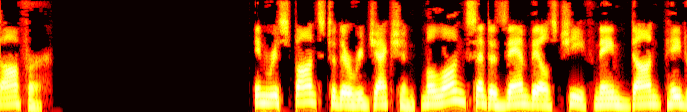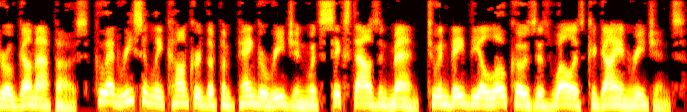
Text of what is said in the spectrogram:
offer. In response to their rejection, Malong sent a Zambales chief named Don Pedro Gumapos, who had recently conquered the Pampanga region with 6,000 men, to invade the Ilocos as well as Cagayan regions.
